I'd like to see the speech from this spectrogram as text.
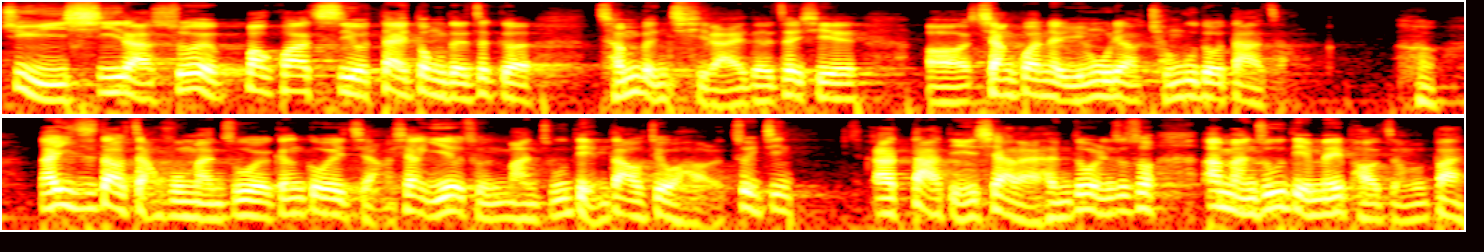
聚乙烯啦，所有包括石油带动的这个成本起来的这些呃相关的原物料，全部都大涨。那一直到涨幅满足，也跟各位讲，像乙二醇满足点到就好了。最近啊大跌下来，很多人就说啊满足点没跑怎么办？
